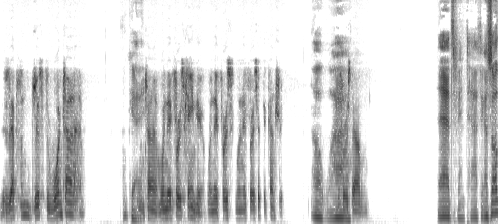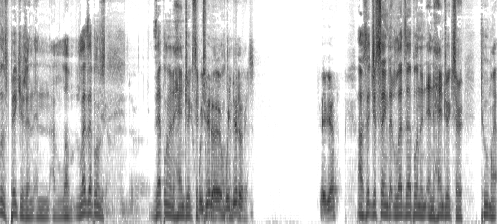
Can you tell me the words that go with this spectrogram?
The Zeppelin just the one time, Okay. one time when they first came here, when they first when they first hit the country, Oh the wow. first album. That's fantastic. I saw those pictures and, and I love Led Zeppelin's Yeah. And, uh, Zeppelin and Hendrix. Are We two did a- we did a- favorites. say again. I was just saying that Led Zeppelin and, and Hendrix are two of my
